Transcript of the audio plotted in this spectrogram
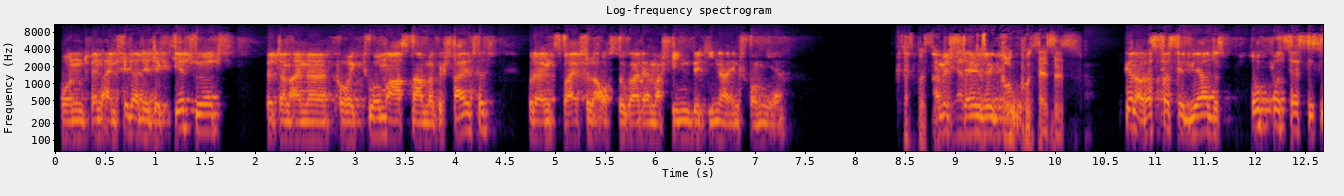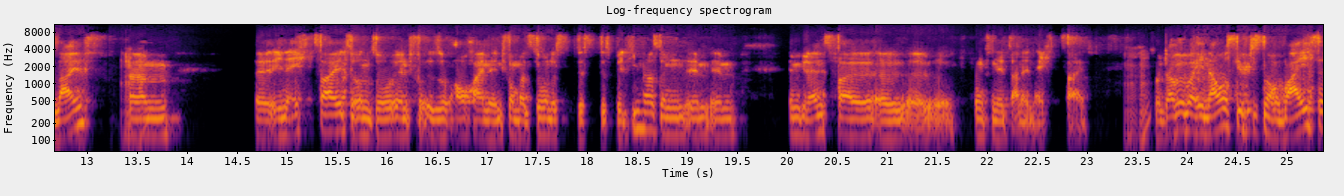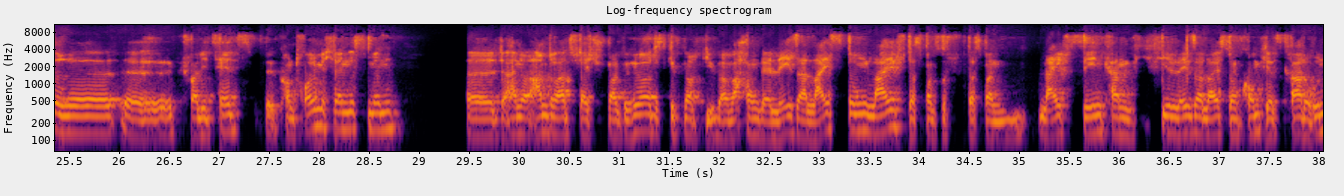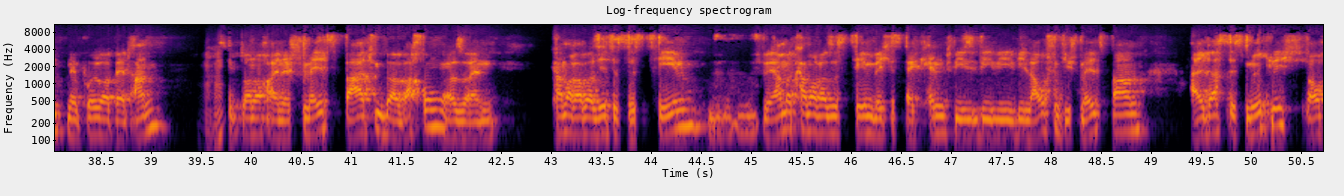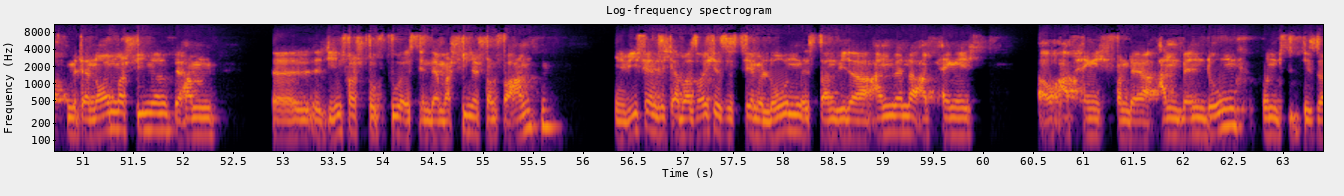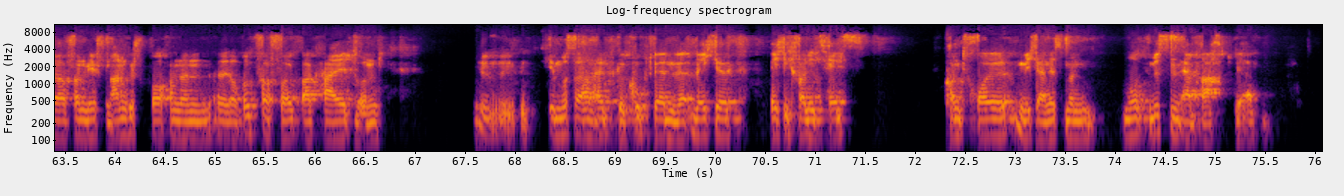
Und wenn ein Fehler detektiert wird, wird dann eine Korrekturmaßnahme gestaltet oder im Zweifel auch sogar der Maschinenbediener informiert. Das passiert Damit stellen wir Druckprozesses. Genau, das passiert während des Druckprozesses live mhm. ähm, äh, in Echtzeit und so, in, so, auch eine Information des, des, des Bedieners im, im, im, im Grenzfall äh, äh funktioniert dann in Echtzeit. Mhm. Und darüber hinaus gibt es noch weitere äh, Qualitätskontrollmechanismen. Äh, der eine oder andere hat es vielleicht schon mal gehört. Es gibt noch die Überwachung der Laserleistung live, dass man, so, dass man live sehen kann, wie viel Laserleistung kommt jetzt gerade unten im Pulverbett an. Es gibt auch noch eine Schmelzbadüberwachung, also ein kamerabasiertes System, Wärmekamerasystem, welches erkennt, wie, wie, wie, wie laufen die Schmelzbahnen. All das ist möglich, auch mit der neuen Maschine. Wir haben äh, die Infrastruktur ist in der Maschine schon vorhanden. Inwiefern sich aber solche Systeme lohnen, ist dann wieder anwenderabhängig, auch abhängig von der Anwendung und dieser von mir schon angesprochenen äh, Rückverfolgbarkeit und hier muss dann halt geguckt werden, welche, welche Qualitätskontrollmechanismen müssen erbracht werden.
